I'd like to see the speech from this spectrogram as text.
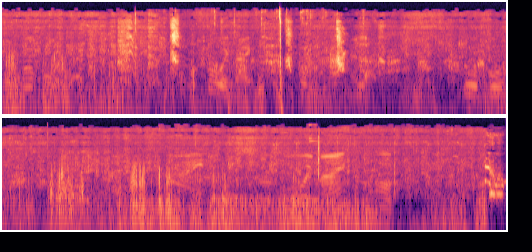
Good boy. Good boy. boy, mate. Oh, hello. Good boy. Mate. Good boy, mate. Oh. Good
